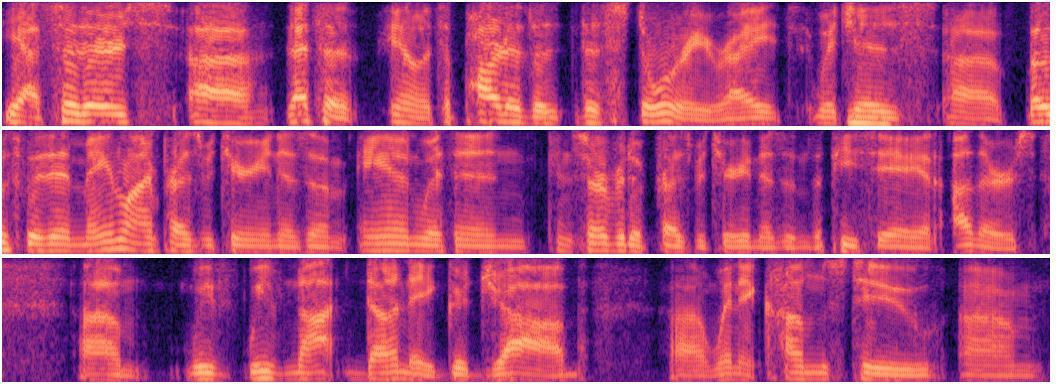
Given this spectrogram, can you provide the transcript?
Yeah, so there's uh, that's a you know it's a part of the the story, right? Which is uh, both within mainline Presbyterianism and within conservative Presbyterianism, the PCA and others. Um, we've we've not done a good job uh, when it comes to um,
